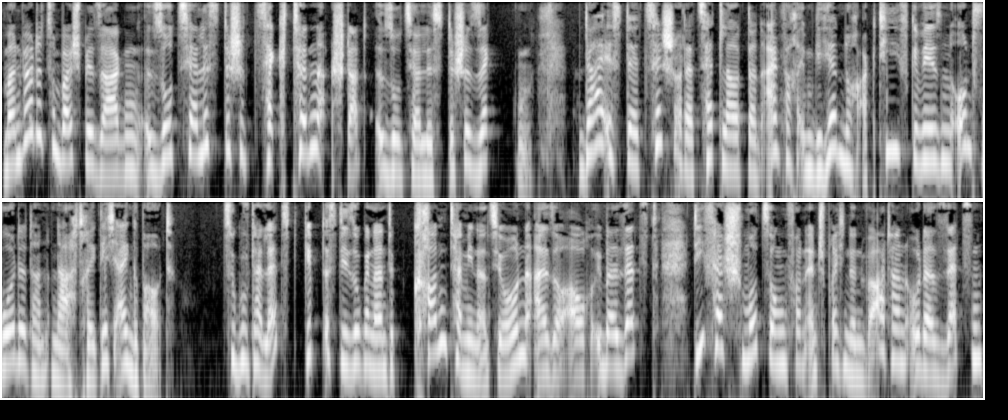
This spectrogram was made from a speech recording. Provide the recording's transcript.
Man würde zum Beispiel sagen, sozialistische Zekten statt sozialistische Sekten. Da ist der Zisch- oder Z-Laut dann einfach im Gehirn noch aktiv gewesen und wurde dann nachträglich eingebaut. Zu guter Letzt gibt es die sogenannte Kontamination, also auch übersetzt die Verschmutzung von entsprechenden Wörtern oder Sätzen.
